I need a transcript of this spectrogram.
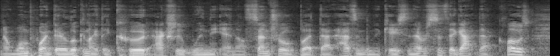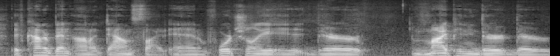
at one point, they're looking like they could actually win the NL Central, but that hasn't been the case. And ever since they got that close, they've kind of been on a downslide. And unfortunately, they're, in my opinion, they're they're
